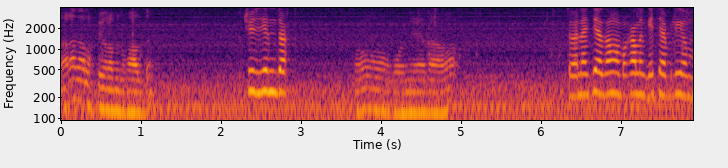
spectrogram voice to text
Ne kadarlık bir yolumuz kaldı? 324. Oo Konya'ya daha var. Döneceğiz ama bakalım geçebiliyor mu?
